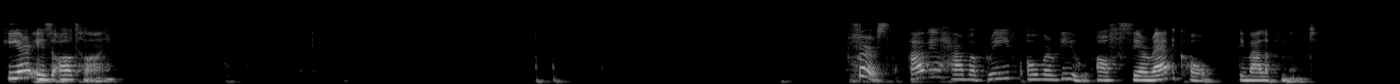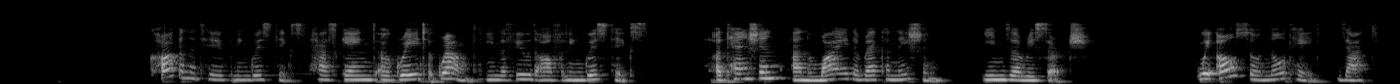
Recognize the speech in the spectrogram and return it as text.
Here is outline. First, I will have a brief overview of theoretical development. Cognitive linguistics has gained a great ground in the field of linguistics, attention and wide recognition in the research. We also noted that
